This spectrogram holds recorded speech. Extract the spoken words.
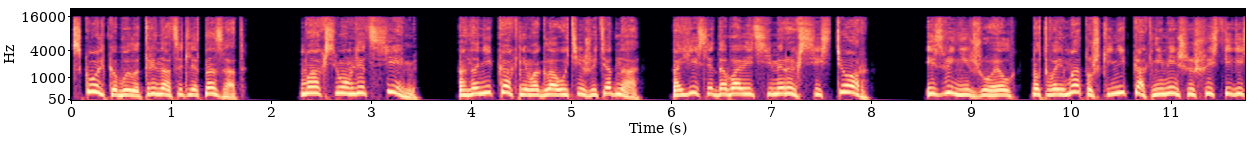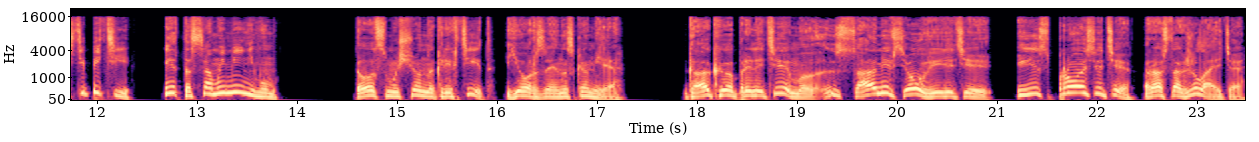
сколько было 13 лет назад? Максимум лет семь. Она никак не могла уйти жить одна. А если добавить семерых сестер... Извини, Джоэл, но твоей матушке никак не меньше 65. Это самый минимум. Тот смущенно кряхтит, ерзая на скамье. «Как прилетим, сами все увидите и спросите, раз так желаете».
